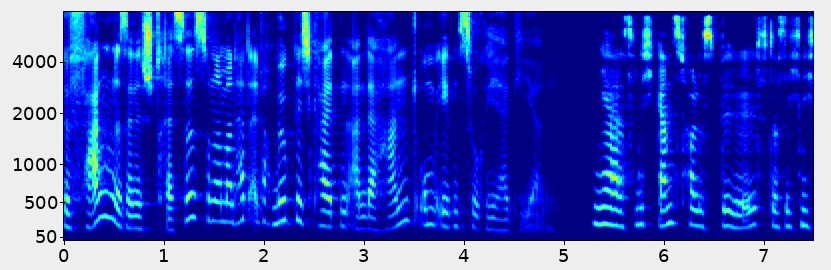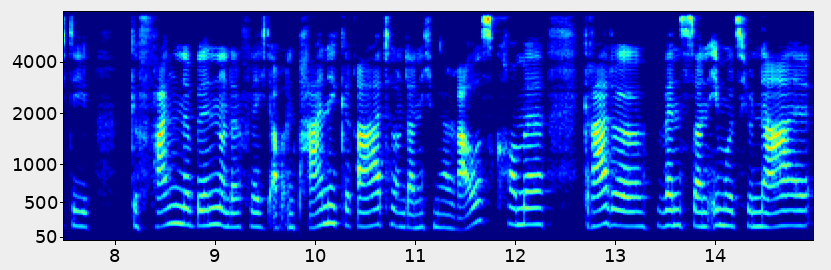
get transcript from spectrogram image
Gefangene seines Stresses, sondern man hat einfach Möglichkeiten an der Hand, um eben zu reagieren. Ja, das finde ich ein ganz tolles Bild, dass ich nicht die Gefangene bin und dann vielleicht auch in Panik gerate und dann nicht mehr rauskomme. Gerade wenn es dann emotional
